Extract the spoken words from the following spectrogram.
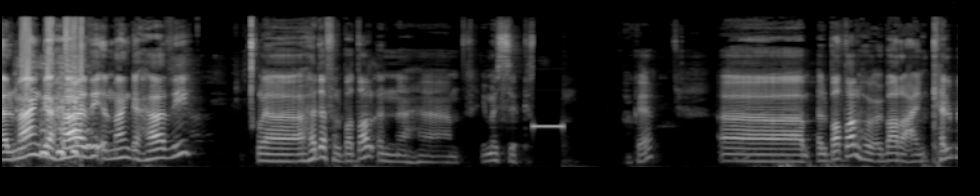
المانجا هذه المانجا هذه آه هدف البطل إنه آه، يمسك okay؟ آه البطل هو عبارة عن كلب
